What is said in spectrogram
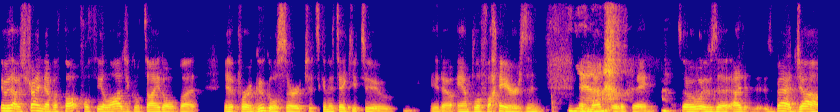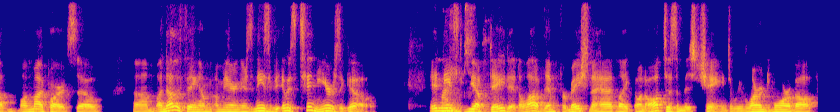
it was. I was trying to have a thoughtful theological title, but it, for a Google search, it's going to take you to, you know, amplifiers and yeah. and that sort of thing. So it was a, I, it was a bad job on my part. So um, another thing I'm, I'm hearing is it needs to be. It was ten years ago it right. needs to be updated. A lot of the information I had, like on autism, has changed. We've learned more about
